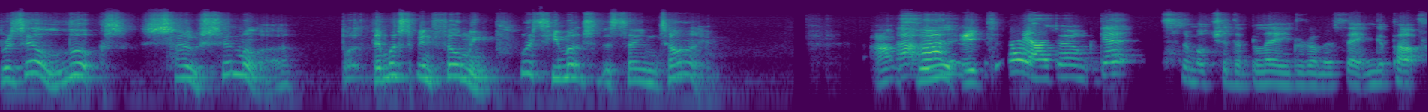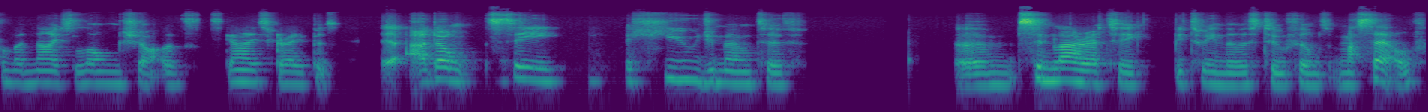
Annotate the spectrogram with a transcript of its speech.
Brazil looks so similar, but they must have been filming pretty much at the same time. Absolutely. I, I, I don't get so much of the Blade Runner thing, apart from a nice long shot of skyscrapers. I don't see a huge amount of um, similarity between those two films myself.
